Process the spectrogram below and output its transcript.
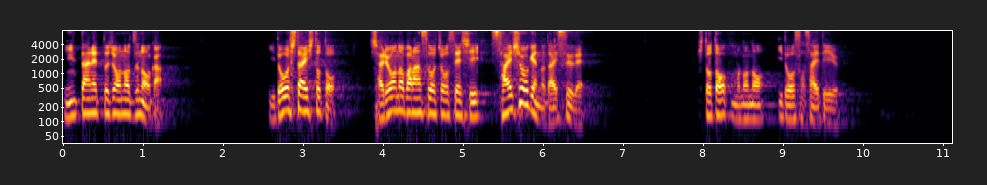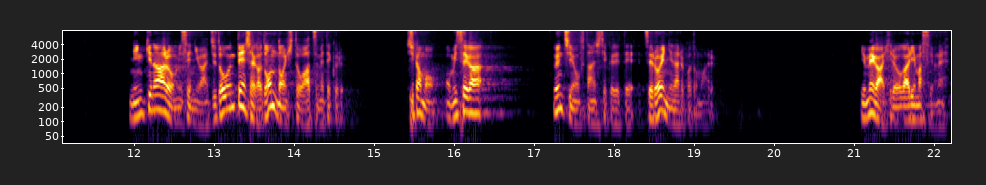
インターネット上の頭脳が移動したい人と車両のバランスを調整し最小限の台数で人と物の移動を支えている。人気のあるお店には自動運転車がどんどん人を集めてくる。しかもお店が運賃を負担してくれて0円になることもある。夢が広がりますよね。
